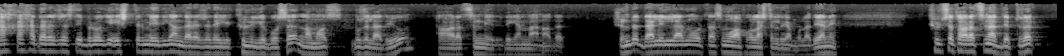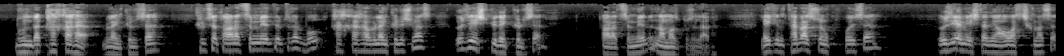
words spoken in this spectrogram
qahqaha darajasida birovga eshittirmaydigan darajadagi kulgi bo'lsa, namoz buziladi-yu, tahorat sinmaydi degan ma'noda. Shunda dalillarning o'rtasi muvofiqlashtirilgan bo'ladi. Ya'ni kulsa tahorat sinadi debdilar. Bunda qahqaha bilan kulsa, kulsa tahorat sinmaydi debdilar. Bu qahqaha bilan kulish emas, o'zi eshitgudek kulsa tahorat sinmaydi, namoz buziladi. Lekin tabassum qilib qo'ysa, o'zi ham eshitadigan ovoz chiqmasa,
